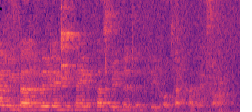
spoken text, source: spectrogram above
Danny Weaver and uh, we're going to be playing the first movement of Flute Quartet by the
